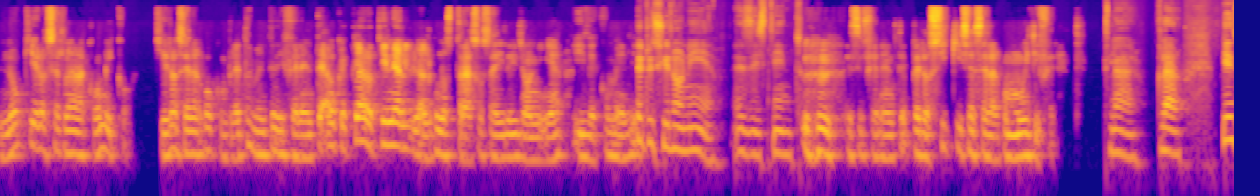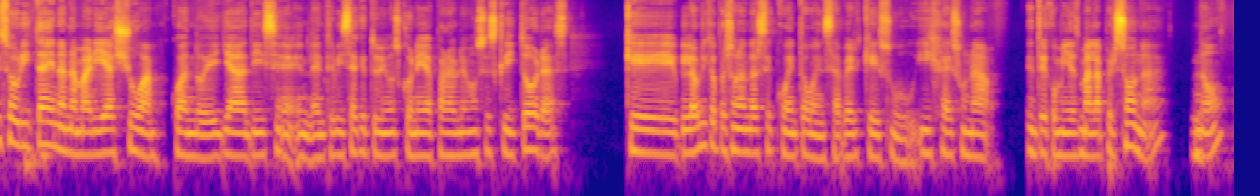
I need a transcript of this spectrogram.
no quiero hacer nada cómico, quiero hacer algo completamente diferente, aunque claro, tiene algunos trazos ahí de ironía y de comedia. Pero es ironía, es distinto. es diferente, pero sí quise hacer algo muy diferente. Claro, claro. Pienso ahorita en Ana María Shua, cuando ella dice en la entrevista que tuvimos con ella para Hablemos Escritoras, que la única persona en darse cuenta o en saber que su hija es una, entre comillas, mala persona, ¿no?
